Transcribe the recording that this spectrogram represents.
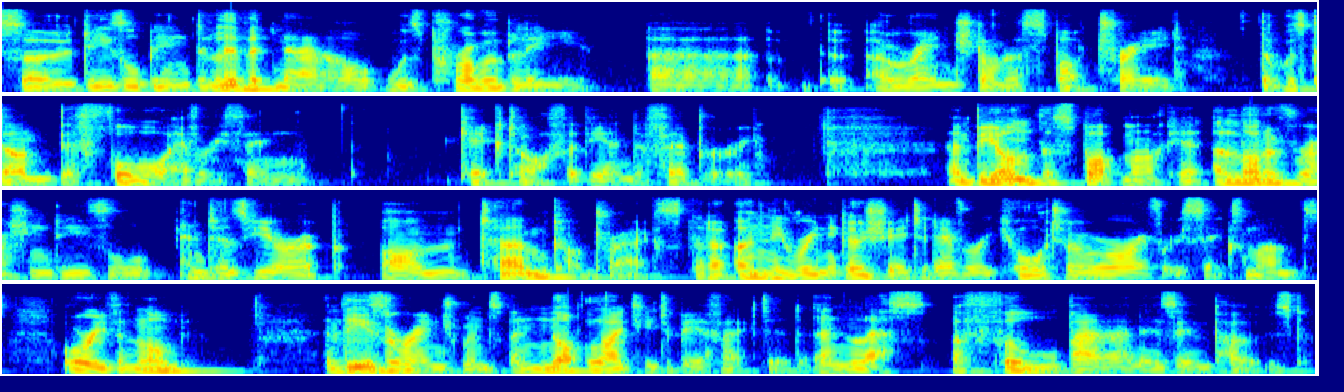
So diesel being delivered now was probably uh, arranged on a spot trade that was done before everything kicked off at the end of February. And beyond the spot market, a lot of Russian diesel enters Europe on term contracts that are only renegotiated every quarter or every six months or even longer. And these arrangements are not likely to be affected unless a full ban is imposed.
